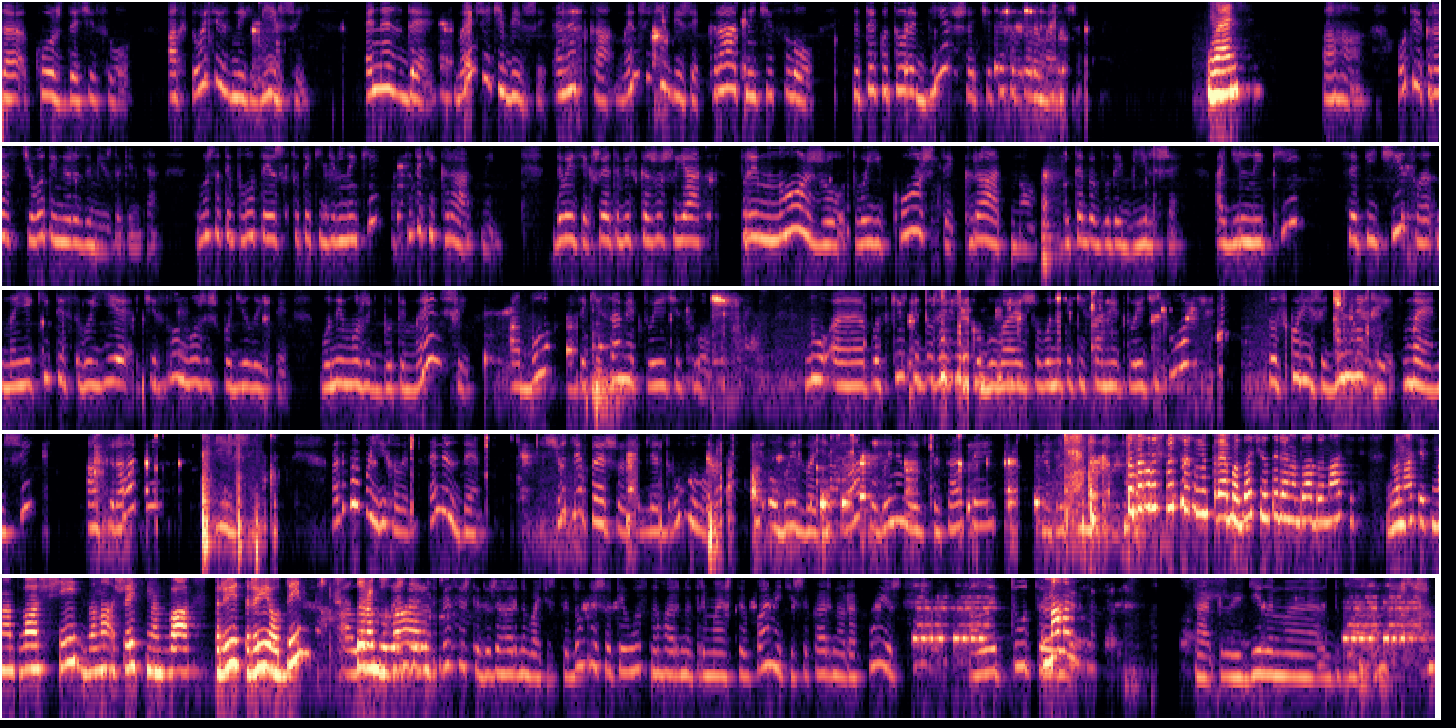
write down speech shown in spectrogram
за кожне число, а хтось із них більший. НСД менший чи більший? НСК менший чи більший? Кратне число. Це те, котре більше, чи те, котре менше? Менше. Ага, от якраз чого ти не розумієш до кінця. Тому що ти плутаєш, хто такі дільники, а хто такий кратний. Дивись, якщо я тобі скажу, що я примножу твої кошти кратно, у тебе буде більше. А дільники це ті числа, на які ти своє число можеш поділити. Вони можуть бути менші або такі самі, як твоє число. Ну, е, оскільки дуже рідко буває, що вони такі самі, як твоє число, то скоріше дільники менші, а кратний більший. А тепер поїхали. НСД. Що для першого, що для другого, ти обидва числа повинен розписати на простій Та так розписувати не треба, 24 на 2 12, 12 на 2 6, 12, 6 на 2 3, 3, 1. Але коли ти розписуєш, ти дуже гарно бачиш. Це добре, що ти усно гарно тримаєш це в пам'яті, шикарно рахуєш. Але тут е, Мама- так, е, ділимо два.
